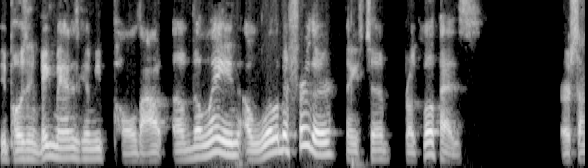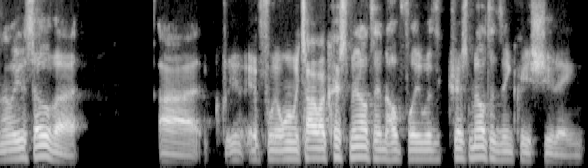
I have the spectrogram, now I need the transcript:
the opposing big man is going to be pulled out of the lane a little bit further thanks to Brook Lopez or Ersan Ilyasova. Uh, if we when we talk about Khris Middleton, hopefully with Khris Middleton's increased shooting,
